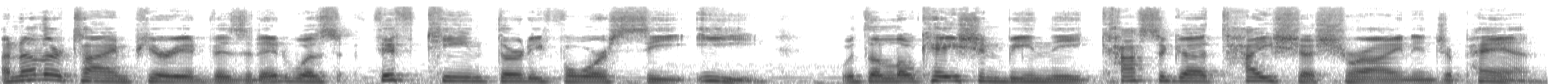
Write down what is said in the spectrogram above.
Another time period visited was 1534 CE, with the location being the Kasuga Taisha Shrine in Japan.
